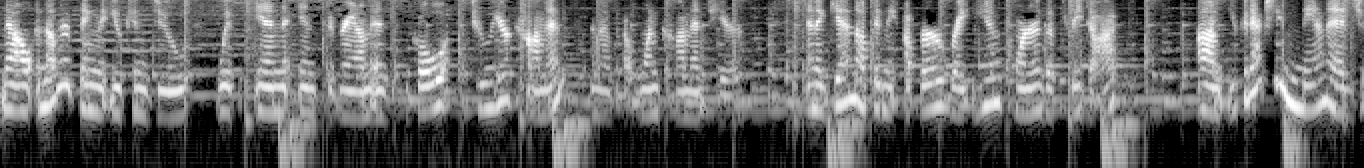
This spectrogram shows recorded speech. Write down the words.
Now, another thing that you can do within Instagram is go to your comments, and I've got one comment here. And again, up in the upper right hand corner, the three dots, um, you can actually manage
